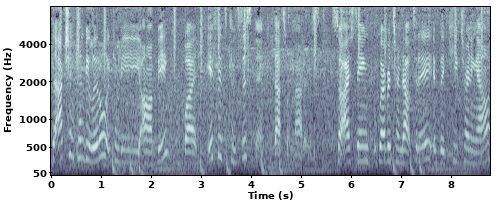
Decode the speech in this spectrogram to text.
The action can be little, it can be uh, big, but if it's consistent, that's what matters. So I think whoever turned out today, if they keep turning out,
